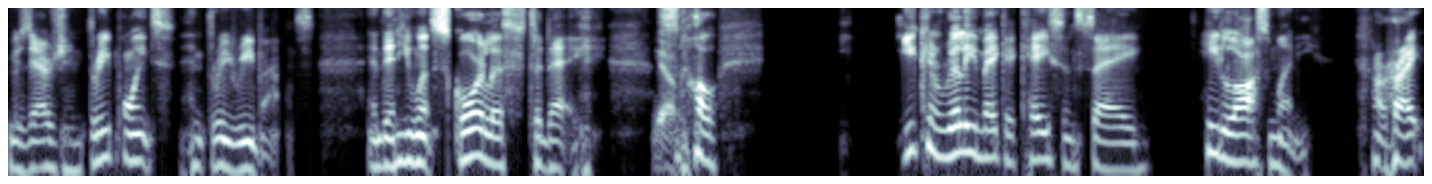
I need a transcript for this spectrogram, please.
he was averaging three points and three rebounds. And then he went scoreless today. Yeah. So you can really make a case and say he lost money. All right.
